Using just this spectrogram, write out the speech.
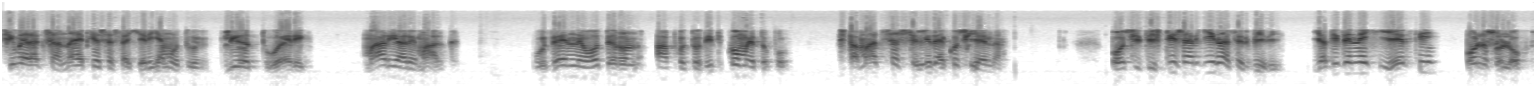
Σήμερα ξανά έπιασα στα χέρια μου το βιβλίο του Έρικ Μάρια Ρεμάρκ ουδέν νεότερον από το δυτικό μέτωπο. Σταμάτησα στη σελίδα 21. Ο σιτιστής αργεί να σερβίρει, γιατί δεν έχει έρθει όλος ο λόγος.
